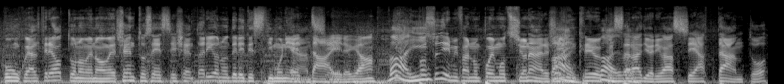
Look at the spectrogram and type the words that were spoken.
Comunque al 3899 106 600 arrivano delle testimonianze. Eh, dai, raga. Vai. Posso dire mi fanno un po' emozionare, cioè Vai, non credo che vai, questa vai. radio arrivasse a tanto.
